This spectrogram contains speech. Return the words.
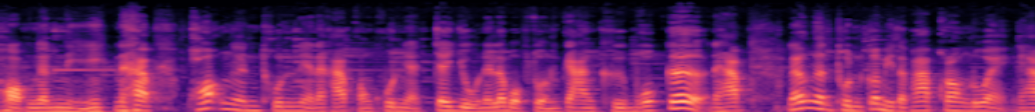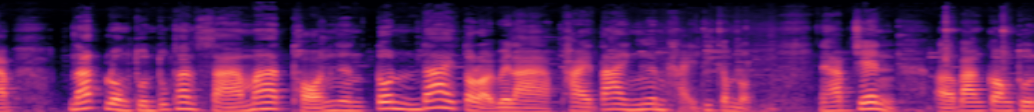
หอบเงินหนีนะครับ เพราะเงินทุนเนี่ยนะครับของคุณเนี่ยจะอยู่ในระบบส่วนกลางคือโบรกเกอร์นะครับ แล้วเงินทุนก็มีสภาพคล่องด้วยนะครับ นักลงทุนทุกท่านสามารถถอนเงินต้นได้ตลอดเวลาภายใต้เงื่อนไขที่กำหนดนะครับ เช่น บางกองทุน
